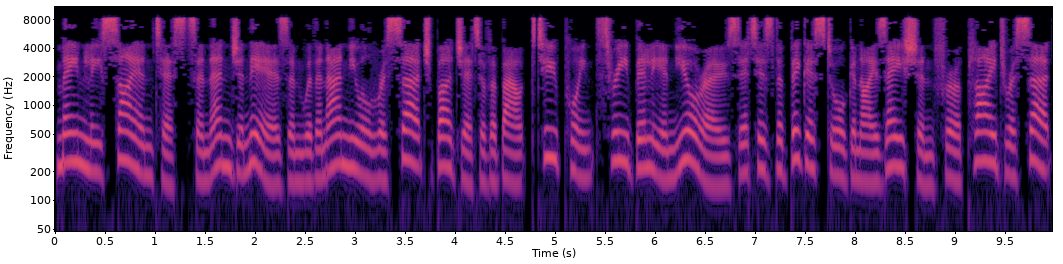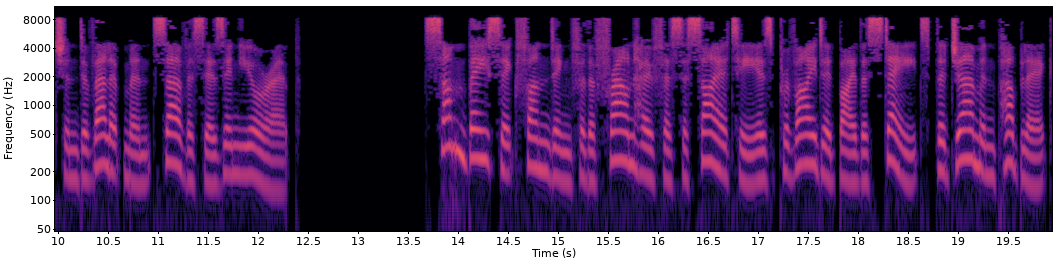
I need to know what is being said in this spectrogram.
mainly scientists and engineers and with an annual research budget of about €2.3 billion Euros it is the biggest organization for applied research and development services in Europe. Some basic funding for the Fraunhofer Society is provided by the state the German public,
